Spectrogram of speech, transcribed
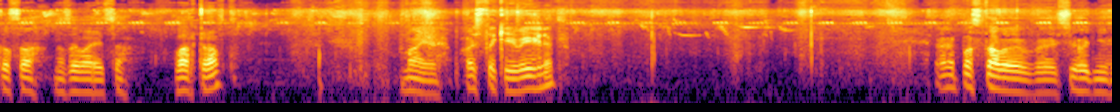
коса називається Warcraft. Має ось такий вигляд. Е, Поставив е, сьогодні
